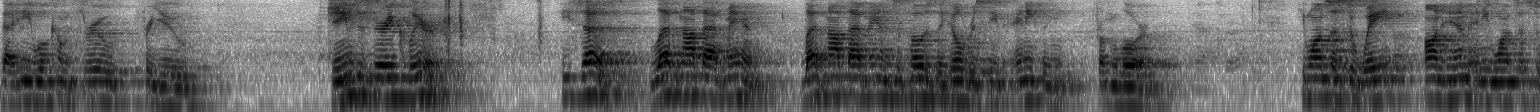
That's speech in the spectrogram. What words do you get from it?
that He will come through for you, James is very clear. He says, Let not that man, let not that man suppose that he'll receive anything from the Lord. He wants us to wait on Him and He wants us to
